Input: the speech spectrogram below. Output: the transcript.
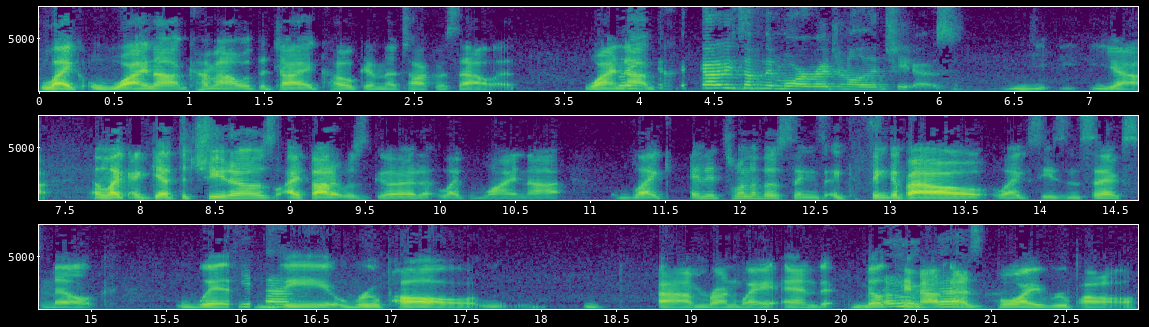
Like why not come out with the Diet Coke and the taco salad? Why Like, not it's got to be something more original than Cheetos. Y- yeah and like i get the cheetos i thought it was good like why not like and it's one of those things like, think about like season six milk with Yeah. the rupaul um runway and milk Oh, came out yeah. as boy rupaul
